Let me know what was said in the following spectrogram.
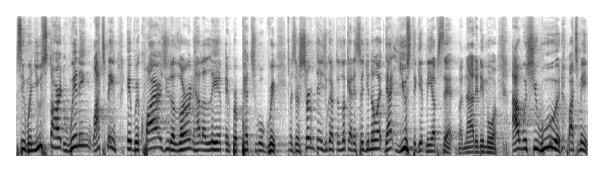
See, when you start winning, watch me, it requires you to learn how to live in perpetual grief. There's certain things you have to look at and say, you know what, that used to get me upset, but not anymore. I wish you would, watch me,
